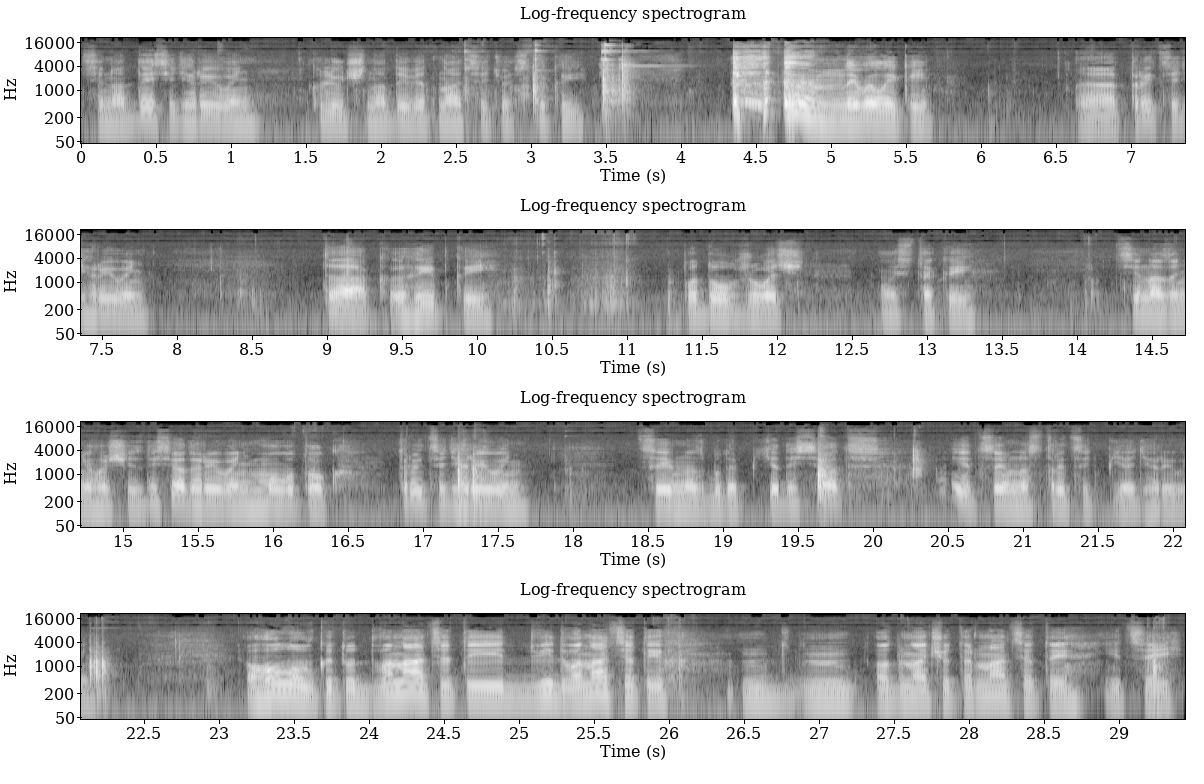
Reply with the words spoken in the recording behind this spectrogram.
ціна 10 гривень. Ключ на 19, ось такий невеликий. Е, 30 гривень. Так, гибкий подовжувач ось такий ціна за нього 60 гривень, молоток 30 гривень. Цей в нас буде 50 і цей в нас 35 гривень. Головки тут 12, 2 12, 1 14 і цей.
